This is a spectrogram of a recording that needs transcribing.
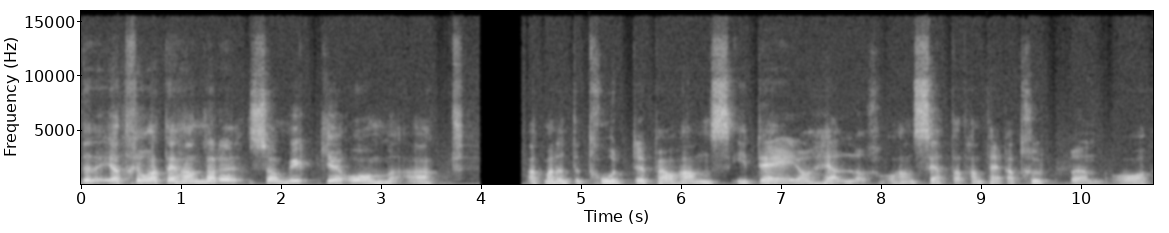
det, det, jag tror att det handlade så mycket om att, att man inte trodde på hans idéer heller och hans sätt att hantera truppen och,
